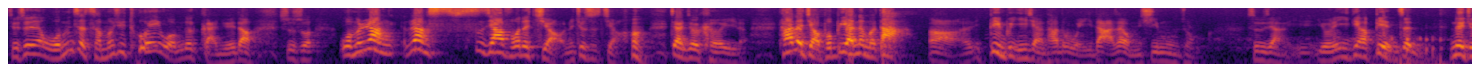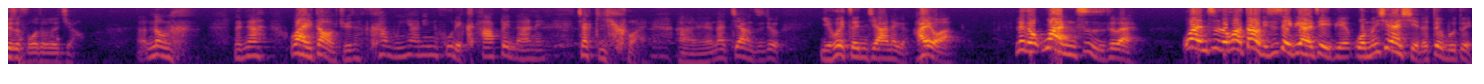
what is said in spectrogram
就是我们这怎么去推，我们都感觉到是说，我们让让释迦佛的脚呢就是脚，这样就可以了，他的脚不必要那么大啊，并不影响他的伟大，在我们心目中，是不是这样？有人一定要辩证，那就是佛陀的脚，啊，弄。人家外道觉得看不亚你护的卡变啊呢，叫几块啊，那这样子就也会增加那个。还有啊，那个万字对不对？万字的话，到底是这边还是这边？我们现在写的对不对？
